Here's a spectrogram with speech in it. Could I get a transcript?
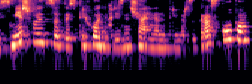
смешиваются, то есть приходят например, изначально, например, за гороскопом,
